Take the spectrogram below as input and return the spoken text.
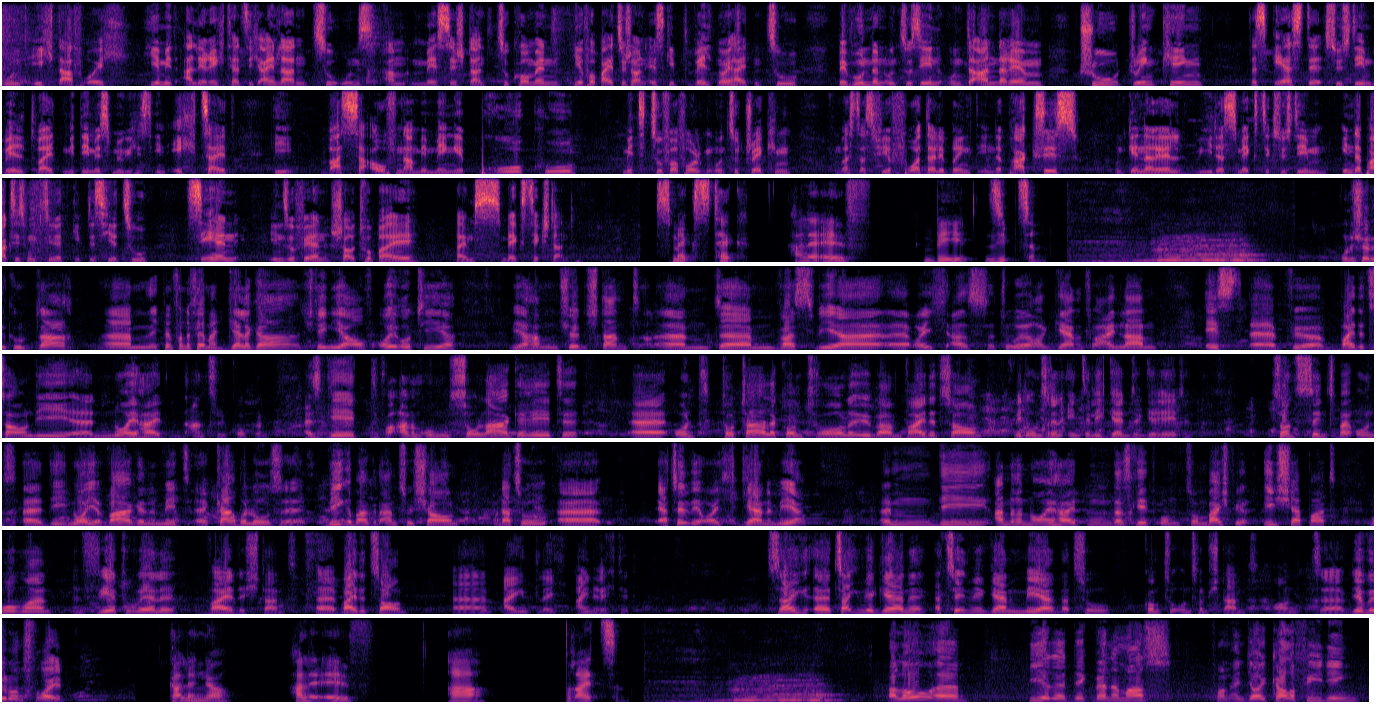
Und ich darf euch hiermit alle recht herzlich einladen, zu uns am Messestand zu kommen, hier vorbeizuschauen. Es gibt Weltneuheiten zu bewundern und zu sehen, unter anderem True Drinking, das erste System weltweit, mit dem es möglich ist, in Echtzeit die Wasseraufnahmemenge pro Kuh mitzuverfolgen und zu tracken und was das für Vorteile bringt in der Praxis und generell, wie das Smextech-System in der Praxis funktioniert, gibt es hier zu sehen. Insofern schaut vorbei beim Smextech-Stand. Smextech Halle 11 B 17. Wunderschönen guten Tag. Ähm, ich bin von der Firma Gallagher, stehen hier auf Eurotier. Wir haben einen schönen Stand und ähm, was wir äh, euch als Zuhörer gerne zu einladen, ist äh, für Weidezaun die äh, Neuheiten anzugucken. Es geht vor allem um Solargeräte äh, und totale Kontrolle über Weidezaun mit unseren intelligenten Geräten. Sonst sind bei uns äh, die neuen Wagen mit äh, kabellose Wiegebalken anzuschauen. Und dazu äh, erzählen wir euch gerne mehr. Ähm, die anderen Neuheiten, das geht um zum Beispiel eShepherd, wo man eine virtuelle Weidestand, äh, Weidezaun äh, eigentlich einrichtet. Zeig, äh, zeigen wir gerne, erzählen wir gerne mehr dazu. Kommt zu unserem Stand und äh, wir würden uns freuen. Gallenger, Halle 11, A 13. Hallo, äh, hier äh, Dick Wennemars von Enjoy Color Feeding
